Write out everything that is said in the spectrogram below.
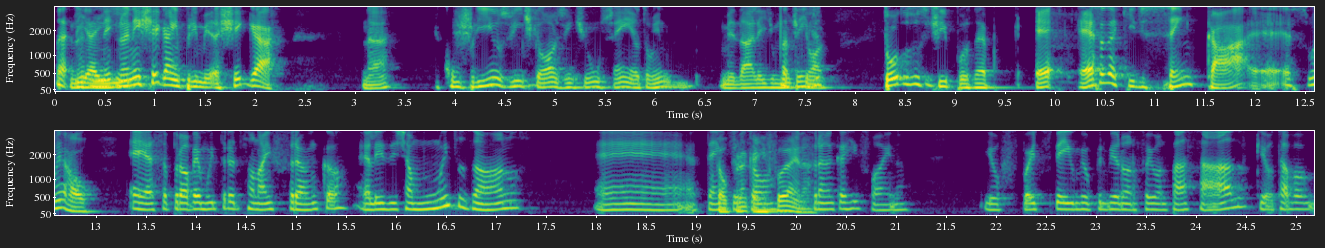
É, Não, e é- aí, nem- não é nem chegar em primeira, é chegar, né? É cumprir os 20 quilômetros, 21, 100, eu tô vendo medalha aí de um Não, monte de quilômetros. todos os tipos, né? É, essa daqui de 100k é, é surreal. É, essa prova é muito tradicional em Franca. Ela existe há muitos anos. É, tem É o Franca Rifaina? Franca Rifaina. Eu participei, o meu primeiro ano foi o ano passado, que eu estava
